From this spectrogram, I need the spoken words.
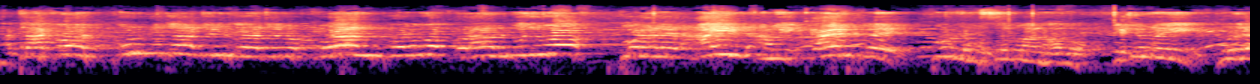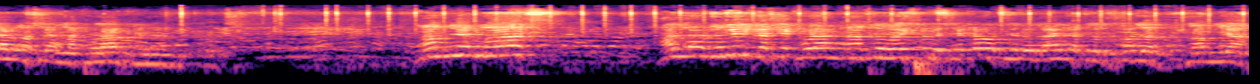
পূর্ণতা অর্জন করার জন্য কোরআন পড়ব, কোরআন বুঝব, কোরআনের আইন আমি কায়েম করে পূর্ণ মুসলমান হব। এই জন্যই রোজার মাসে আল্লাহ কোরআন নাজিল করেছে। রমজান মাস, আল্লাহ নবীর কাছে কোরআন নাজিল হয়েছিল, সেটাও ছিল লাইলাতুল কদর, রমজান।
